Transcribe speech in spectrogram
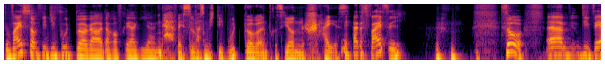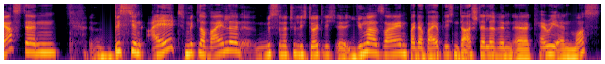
Du weißt doch, wie die Wutbürger darauf reagieren. Ja, weißt du, was mich die Wutbürger interessieren? Scheiß. Ja, das weiß ich. So, ähm, wie wär's denn? Ein bisschen alt mittlerweile, äh, müsste natürlich deutlich äh, jünger sein bei der weiblichen Darstellerin äh, Carrie Ann Moss.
